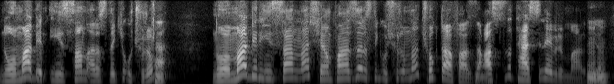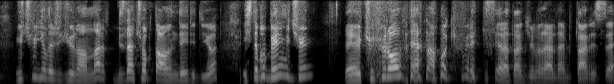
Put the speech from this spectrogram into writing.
normal bir insan arasındaki uçurum Heh. Normal bir insanla şempanze arasındaki uçurumdan çok daha fazla. Aslında tersine evrim var Hı diyor. hı. 3000 yıl önceki Yunanlar bizden çok daha öndeydi diyor. İşte bu benim için e, küfür olmayan ama küfür etkisi yaratan cümlelerden bir tanesi.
